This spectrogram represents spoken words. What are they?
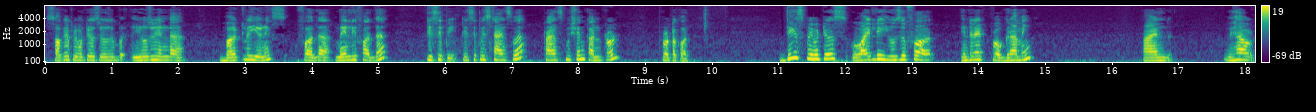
socket primitives used, used in the Berkeley Unix for the mainly for the TCP. TCP stands for Transmission Control Protocol. These primitives widely used for internet programming and we have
